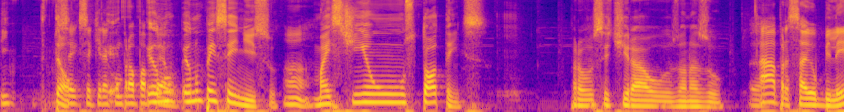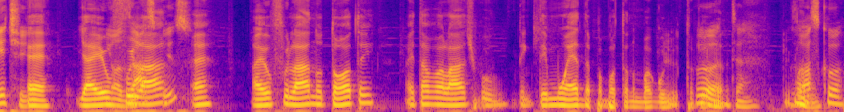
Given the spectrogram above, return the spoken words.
Então, Você, você queria comprar o papel. eu não, eu não pensei nisso. Ah. Mas tinha uns totens pra você tirar o Zona Azul. Ah, pra sair o bilhete? É. E aí eu Em fui Osasco, lá. isso? É. Aí eu fui lá no totem, aí tava lá, tipo, tem que ter moeda pra botar no bagulho. Tá? Puta. Mano. Lascou.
